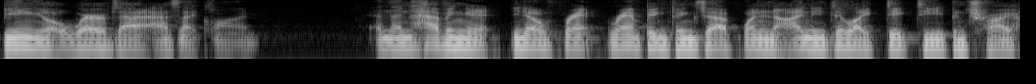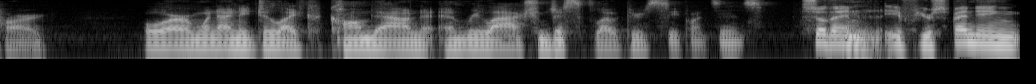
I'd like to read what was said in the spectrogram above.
being aware of that as I climb. And then having it, you know, ramp, ramping things up when I need to like dig deep and try hard, or when I need to like calm down and relax and just flow through sequences. So then, and, if you're spending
